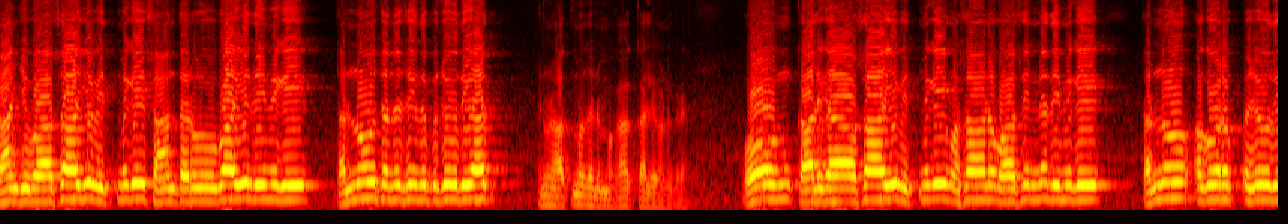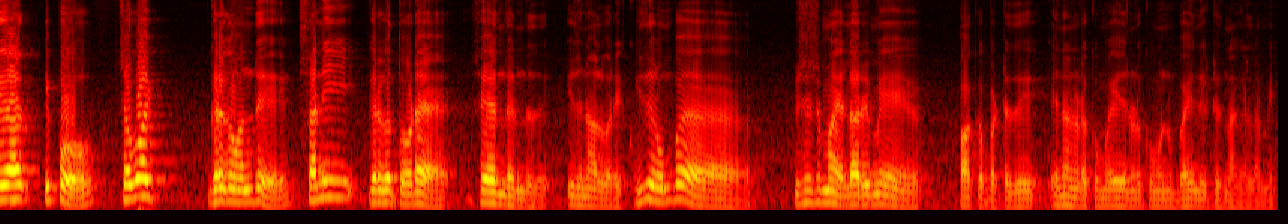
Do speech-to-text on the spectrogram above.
காஞ்சி வாசாய வித்மகே சாந்தரூபாய தீமிகை. தன்னோ சந்திரசேகர பிரச்சோதியாத். என்னோட ஆத்மதன மகா காளி வணங்குறேன். ஓம் காளிகாசாய வித்மிகை மசான வாசின்ன திமிகை தன்னோ அகோர பிரச்சோதயாத் இப்போ செவ்வாய் கிரகம் வந்து சனி கிரகத்தோட சேர்ந்திருந்தது இது நாள் வரைக்கும். இது ரொம்ப விசேஷமாக எல்லாருமே பார்க்கப்பட்டது. என்ன நடக்குமோ எது நடக்குமோன்னு பயந்துக்கிட்டு இருந்தாங்க எல்லாமே.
